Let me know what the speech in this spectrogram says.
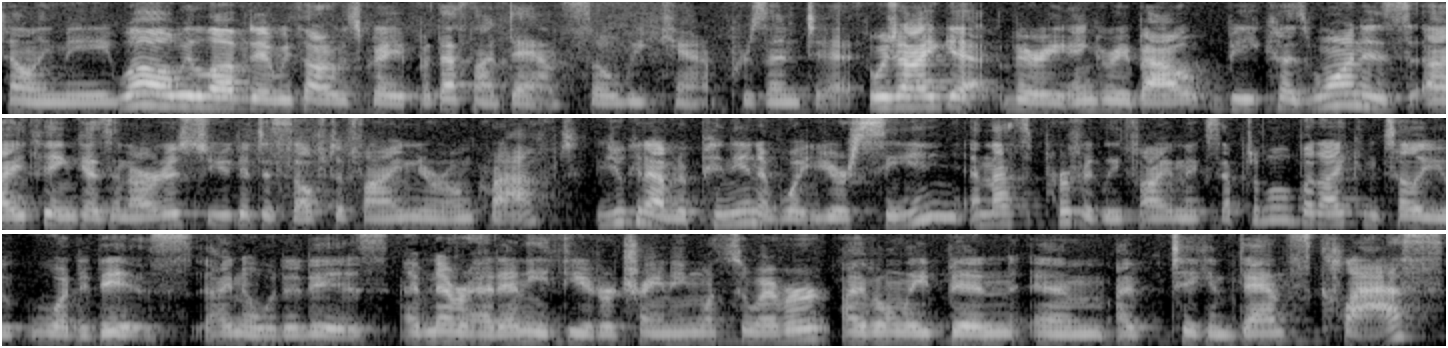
telling me, "Well, we loved it, we thought it was great, but that's not dance, so we can't present it." Which I get very angry about because one is, I think, as an artist, you get to self-define your own craft. You can have an opinion of what you're seeing, and that's perfectly fine and acceptable. But I can tell you what it is. I know what it is. I've never had any theater training whatsoever. I've only been, um, I've taken dance class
